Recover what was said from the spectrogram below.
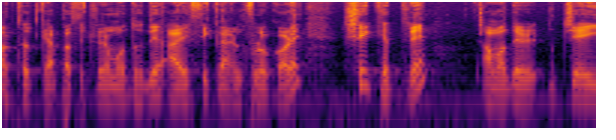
অর্থাৎ ক্যাপাসিটারের মধ্য দিয়ে আইসি কারেন্ট ফ্লো করে, সেই ক্ষেত্রে আমাদের যেই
